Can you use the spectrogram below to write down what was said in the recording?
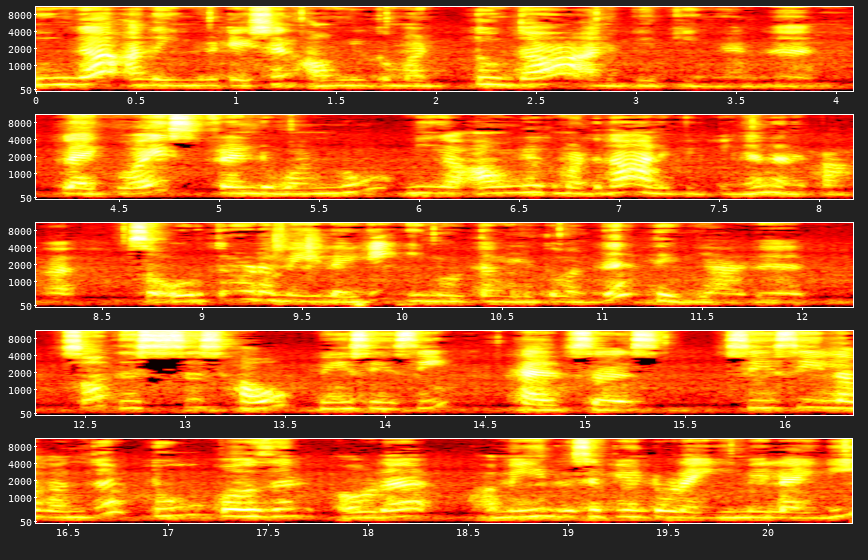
நீங்கள் அந்த இன்விடேஷன் அவங்களுக்கு மட்டும்தான் அனுப்பியிருக்கீங்கன்னு. லைக் வைஸ் ஃப்ரெண்ட் ஒன்னும் நீங்கள் அவங்களுக்கு மட்டும்தான் அனுப்பியிருக்கீங்கன்னு நினைப்பாங்க. ஸோ ஒருத்தரோட மெயில் ஐடி இன்னொருத்தவங்களுக்கு வந்து தெரியாது. So this is how BCC helps us சிசியில் வந்து டூ பர்சனோட மெயின் ரெசிபியண்ட்டோட இமெயில் ஐடி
